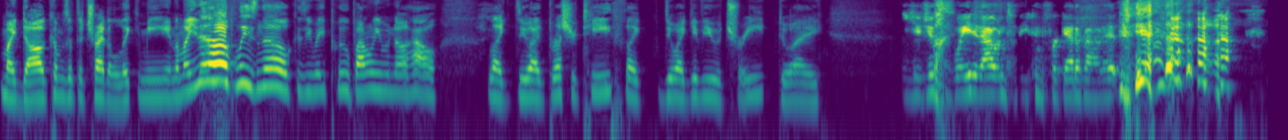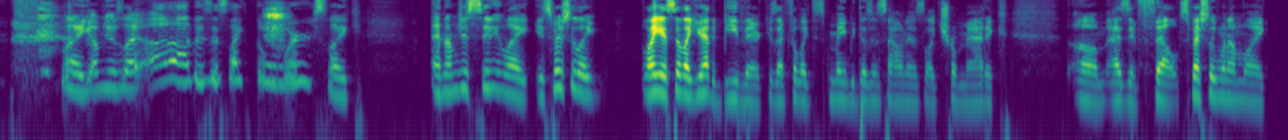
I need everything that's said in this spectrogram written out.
my dog comes up to try to lick me, and I'm like, no, please no, because you ate poop. I don't even know how. Like, do I brush your teeth? Like, do I give you a treat? Do I? You just wait it out until you can forget about it. Yeah. like I'm just like, ah, oh, this is like the worst. Like, and I'm just sitting like, especially like, like I said, like you had to be there because I feel like this maybe doesn't sound as like traumatic um, as it felt, especially when I'm like,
